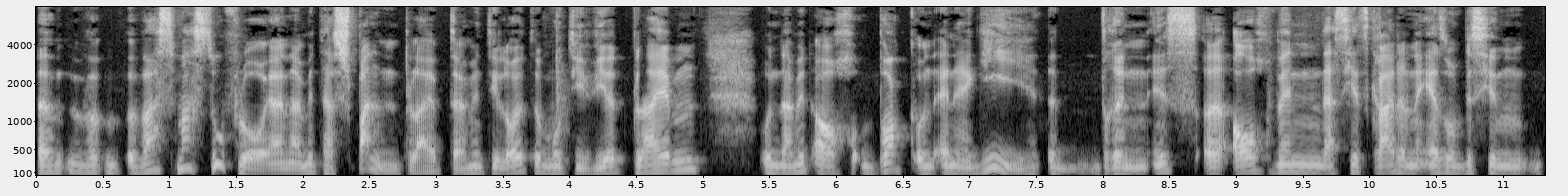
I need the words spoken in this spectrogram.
Ähm, was machst du, Florian, damit das spannend bleibt, damit die Leute motiviert bleiben und damit auch Bock und Energie äh, drin ist, äh, auch wenn das jetzt gerade eher so ein bisschen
